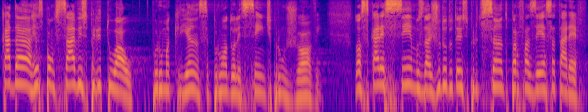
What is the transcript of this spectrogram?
cada responsável espiritual por uma criança, por um adolescente, por um jovem. Nós carecemos da ajuda do Teu Espírito Santo para fazer essa tarefa.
